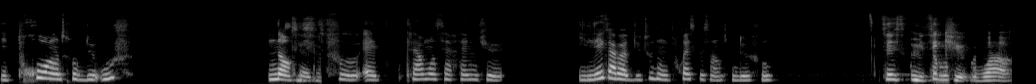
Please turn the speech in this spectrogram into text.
c'est trop un truc de ouf. Non, C'est ça. faut être clairement certaine que il est capable de tout, donc pourquoi est-ce que c'est un truc de fou? Tu mais tu Clairement. que, waouh.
